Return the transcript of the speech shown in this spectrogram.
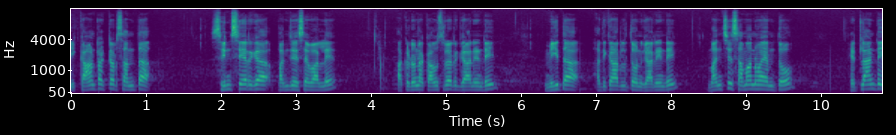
ఈ కాంట్రాక్టర్స్ అంతా సిన్సియర్గా పనిచేసే వాళ్ళే అక్కడున్న కౌన్సిలర్ కానివ్వండి మిగతా అధికారులతో కానివ్వండి మంచి సమన్వయంతో ఎట్లాంటి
